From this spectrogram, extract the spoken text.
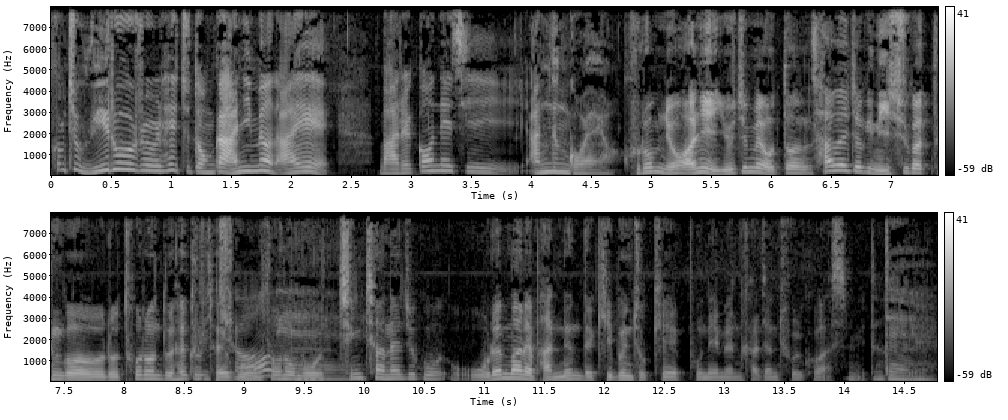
그럼 좀 위로를 해주던가 아니면 아예 말을 꺼내지 않는 거예요. 그럼요. 아니 요즘에 어떤 사회적인 이슈 같은 거로 토론도 해도 그렇죠? 되고 서로 뭐 예. 뭐 칭찬해주고 오랜만에 봤는데 기분 좋게 보내면 가장 좋을 것 같습니다. 네. 예.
